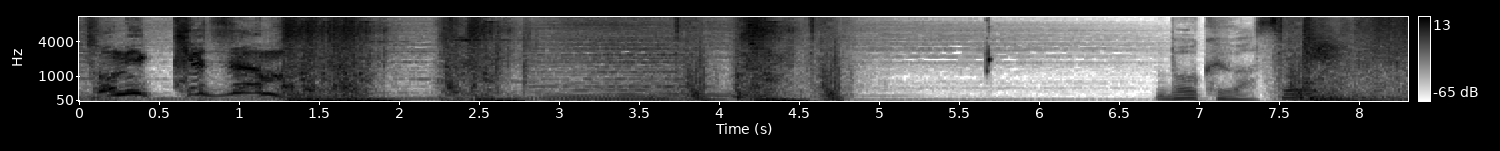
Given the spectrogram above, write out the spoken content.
トミックザン僕は正義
